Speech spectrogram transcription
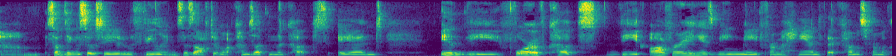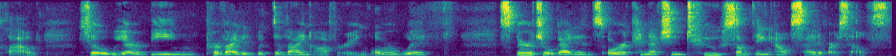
Um, something associated with feelings is often what comes up in the cups. And in the Four of Cups, the offering is being made from a hand that comes from a cloud. So we are being provided with divine offering or with spiritual guidance or a connection to something outside of ourselves.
